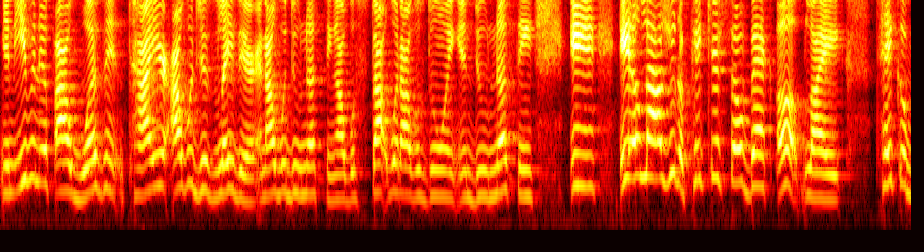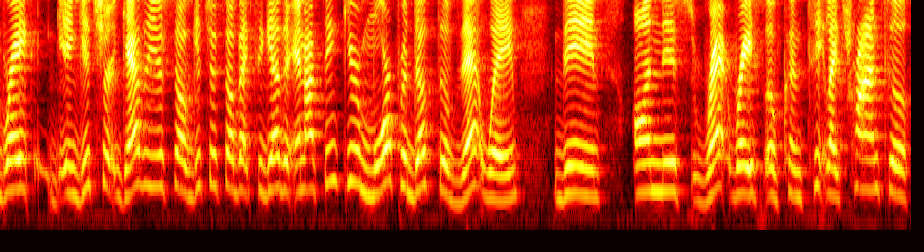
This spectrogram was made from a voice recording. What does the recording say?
And even if I wasn't tired, I would just lay there and I would do nothing. I would stop what I was doing and do nothing. And it allows you to pick yourself back up. Like take a break and get your gather yourself, get yourself back together. And I think you're more productive that way than on this rat race of content, like trying to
